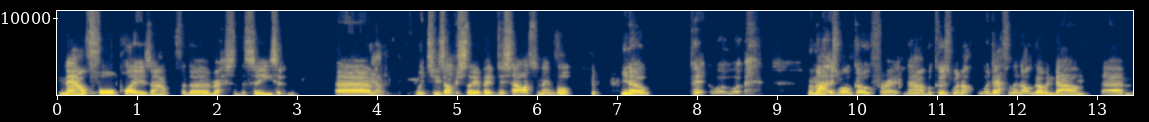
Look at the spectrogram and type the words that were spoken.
now four players out for the rest of the season, um, yeah. which is obviously a bit disheartening. But you know, we might as well go for it now because we're not we're definitely not going down. Um,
